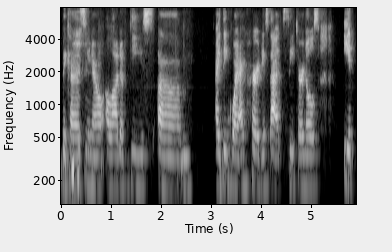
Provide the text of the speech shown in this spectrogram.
Because you know a lot of these, um, I think what I heard is that sea turtles eat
